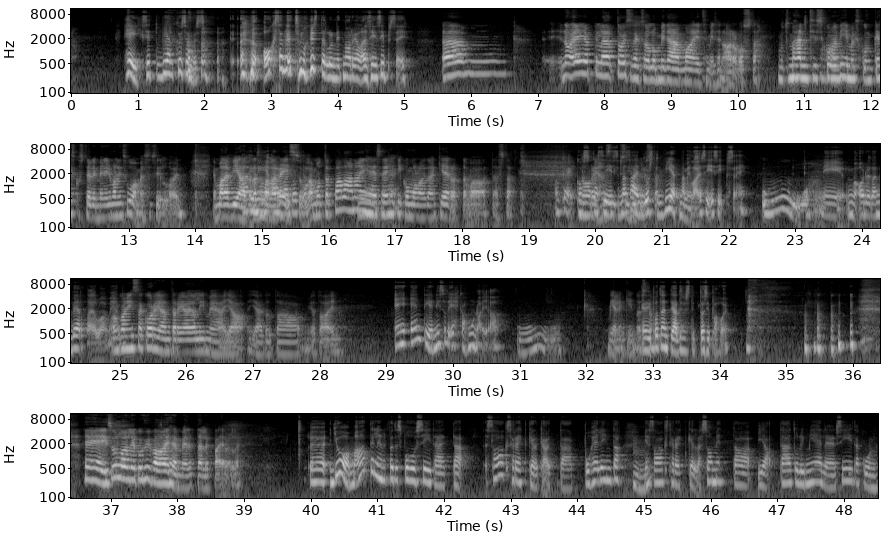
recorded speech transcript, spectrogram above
Hei, sitten vielä kysymys. Onko sä nyt maistellut niitä norjalaisia sipsejä? Öm, no ei ole kyllä toistaiseksi ollut mitään mainitsemisen arvosta. Mutta mähän siis kun me viimeksi kun keskustelimme, niin mä olin Suomessa silloin. Ja mä olen vielä tällä niin, samalla reissulla. Totta. Mutta palaan niin, aiheeseen okay. heti, kun mulla on jotain kerrottavaa tästä Okei, okay, koska Norjan siis mä sain just vietnamilaisia sipsejä. Uh. Niin mä odotan vertailua. Meidän. Onko niissä korianteria ja limeä ja, ja tota, jotain en, en tiedä, niissä oli ehkä hunajaa. Uh, mielenkiintoista. Eli potentiaalisesti tosi pahoin. Hei, sulla oli joku hyvä aihe meille tälle päivälle. Öö, joo, mä ajattelin, että voitaisiin puhua siitä, että saaks retkellä käyttää puhelinta mm-hmm. ja saaks retkellä somettaa. Ja tää tuli mieleen siitä, kun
